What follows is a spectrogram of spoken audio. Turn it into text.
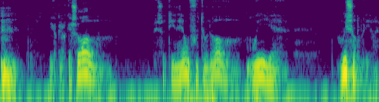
Yo creo que eso, eso tiene un futuro muy, eh, muy sombrío. ¿eh?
